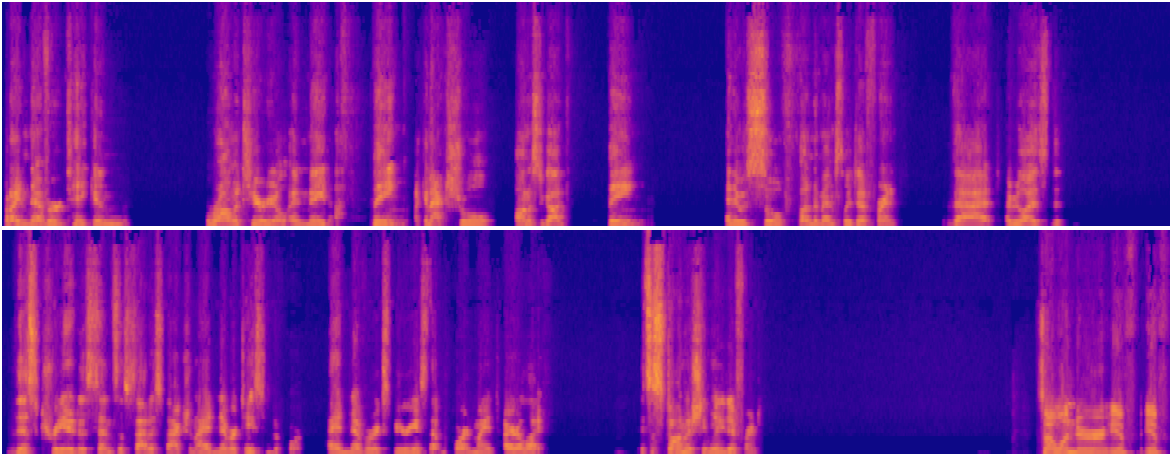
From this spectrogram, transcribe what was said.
but I never taken raw material and made a thing, like an actual, honest to God thing. And it was so fundamentally different that I realized that this created a sense of satisfaction I had never tasted before. I had never experienced that before in my entire life. It's astonishingly different. so I wonder if if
